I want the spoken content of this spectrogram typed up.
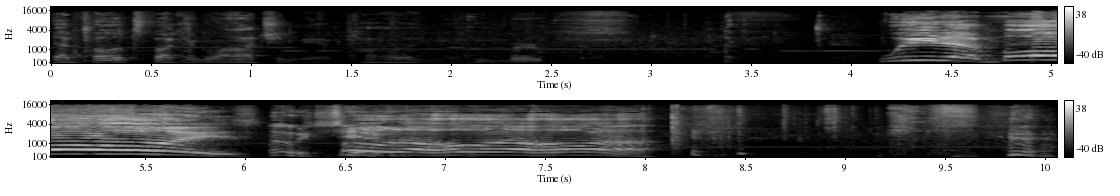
That boat's fucking watching me. I'm telling you. Burp. We the boys. Oh shit! Hold on, hold on, hold on.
